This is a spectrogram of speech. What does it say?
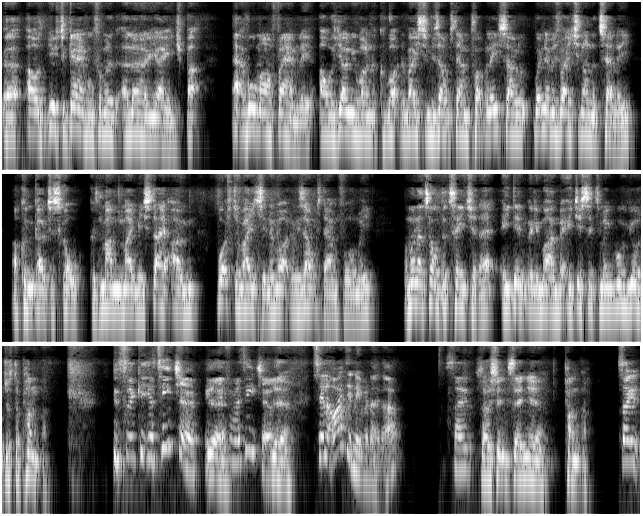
Uh, I was used to gamble from a, an early age, but out of all my family, I was the only one that could write the racing results down properly. So when there was racing on the telly, I couldn't go to school because Mum made me stay at home, watch the racing, and write the results down for me. And when I told the teacher that, he didn't really mind, but he just said to me, "Well, you're just a punter." It's like your teacher. Yeah. came from a teacher. Yeah. So look, I didn't even know that. So So since then, yeah, punter. so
